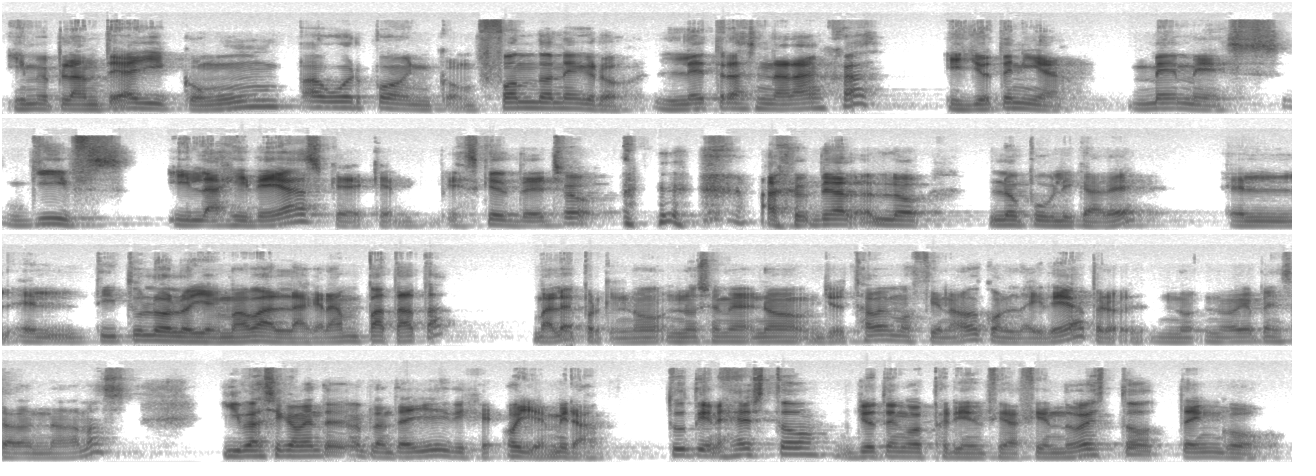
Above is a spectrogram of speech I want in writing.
Y me planté allí con un PowerPoint con fondo negro, letras naranjas, y yo tenía memes, GIFs y las ideas, que, es que de hecho algún día lo, lo publicaré. El, el título lo llamaba La Gran Patata ¿vale? Porque no, no se me, no, yo estaba emocionado con la idea, pero no, no había pensado en nada más. Y básicamente me planteé allí y dije, oye, mira, tú tienes esto, yo tengo experiencia haciendo esto, tengo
